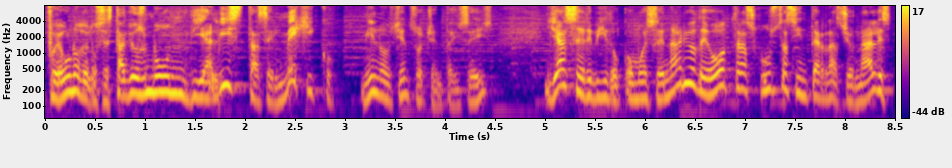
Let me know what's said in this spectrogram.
Fue uno de los estadios mundialistas en México, 1986, y ha servido como escenario de otras justas internacionales,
